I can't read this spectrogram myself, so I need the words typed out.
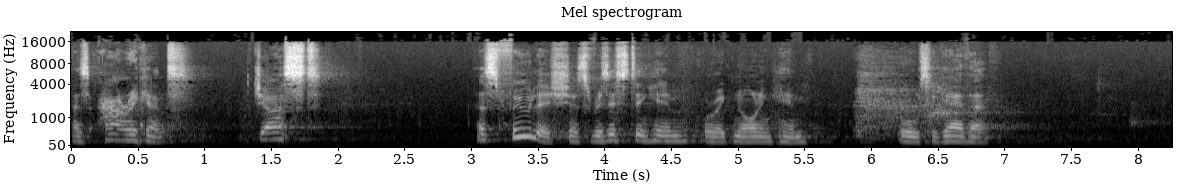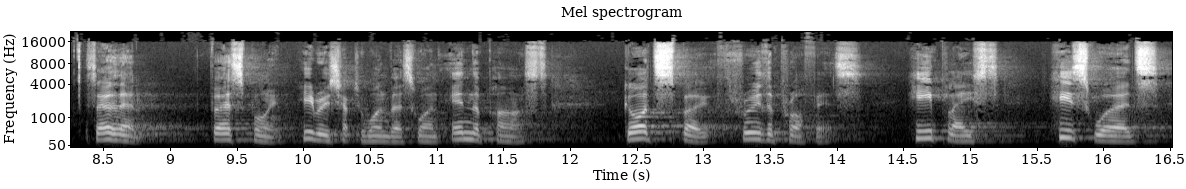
as arrogant, just as foolish as resisting him or ignoring him altogether. So then, first point Hebrews chapter 1, verse 1. In the past, God spoke through the prophets, He placed His words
